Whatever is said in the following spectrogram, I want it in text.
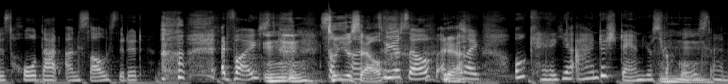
just hold that unsolicited advice sometimes yourself. to yourself and Yeah. be like, okay, yeah, I understand your struggles, and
